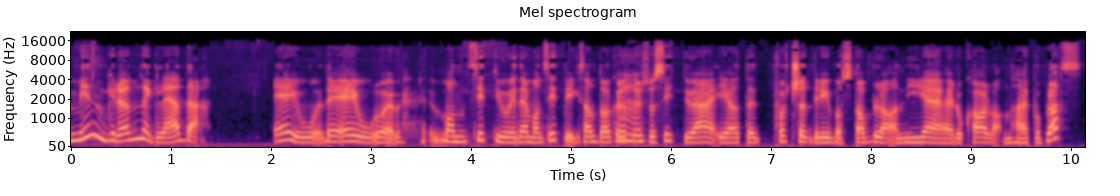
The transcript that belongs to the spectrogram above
Min grønne glede er jo Det er jo Man sitter jo i det man sitter, ikke sant. Akkurat Mm. nå så sitter jo jeg i at jeg fortsatt driver og stabler nye lokalene her på plass.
